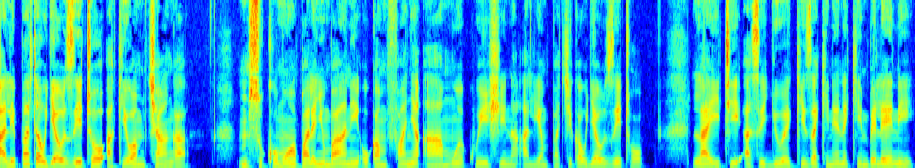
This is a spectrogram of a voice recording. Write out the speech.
Alipata ujauzito akiwa mchanga. Msukumo wa pale nyumbani ukamfanya aamue kuishi na aliyempachika ujauzito. Laiti asijue kiza kinene kimbeleni.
